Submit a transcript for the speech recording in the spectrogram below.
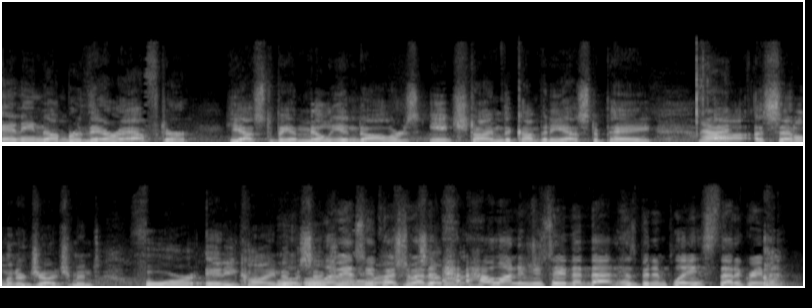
any number thereafter, he has to pay a million dollars each time the company has to pay right. uh, a settlement or judgment for any kind well, of a sexual Well, let me ask you a question about settlement. that. How long did you say that that has been in place, that agreement?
